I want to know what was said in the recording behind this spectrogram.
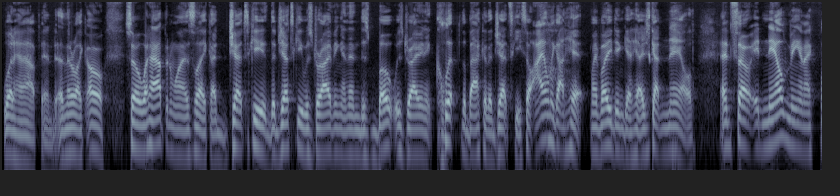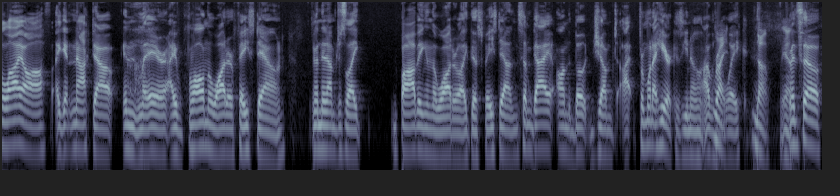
what happened? And they're like, oh, so what happened was like a jet ski, the jet ski was driving and then this boat was driving. It clipped the back of the jet ski. So I only got hit. My buddy didn't get hit. I just got nailed. And so it nailed me and I fly off. I get knocked out in the air. I fall in the water face down. And then I'm just like bobbing in the water like this face down. And some guy on the boat jumped, I, from what I hear, because, you know, I was Right. awake. No. Yeah. And so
